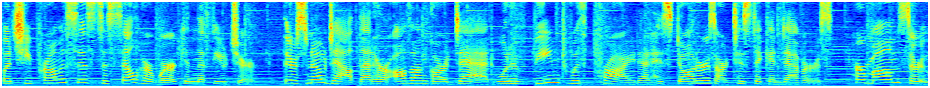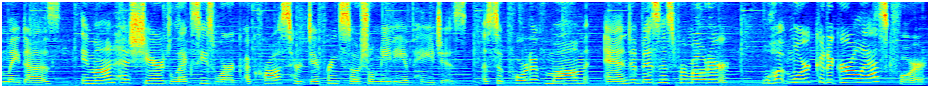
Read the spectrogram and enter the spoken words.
but she promises to sell her work in the future. There's no doubt that her avant garde dad would have beamed with pride at his daughter's artistic endeavors. Her mom certainly does. Iman has shared Lexi's work across her different social media pages. A supportive mom and a business promoter? What more could a girl ask for?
